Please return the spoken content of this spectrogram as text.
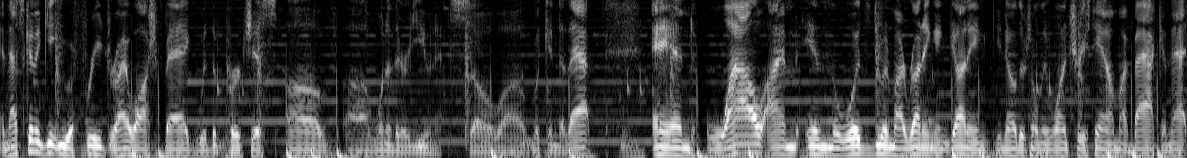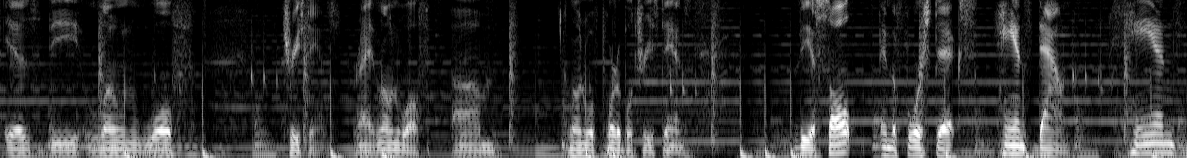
And that's going to get you a free dry wash bag with the purchase of uh, one of their units. So uh, look into that. And while I'm in the woods doing my running and gunning, you know, there's only one tree stand on my back, and that is the Lone Wolf tree stands, right? Lone Wolf. Um, Lone Wolf portable tree stands. The assault and the four sticks, hands down, hands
